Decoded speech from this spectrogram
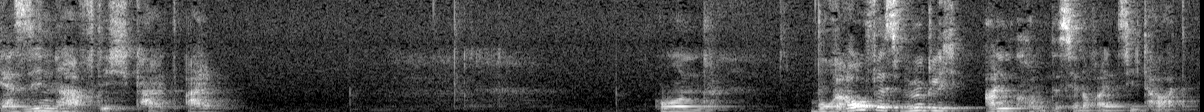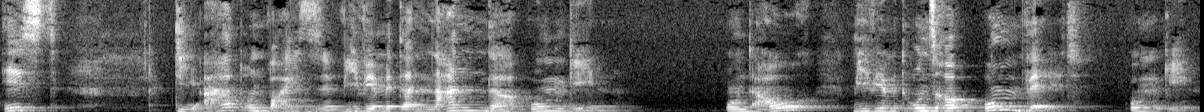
der Sinnhaftigkeit ein. Und worauf es wirklich ankommt, das ist ja noch ein Zitat, ist die Art und Weise, wie wir miteinander umgehen und auch wie wir mit unserer Umwelt umgehen.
